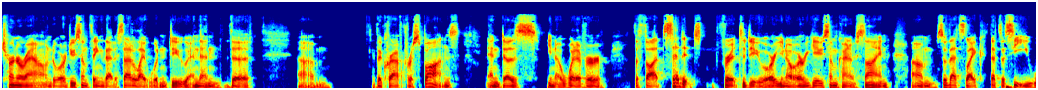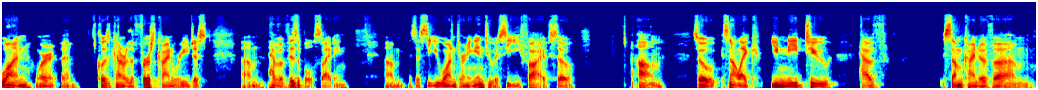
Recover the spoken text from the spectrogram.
turn around or do something that a satellite wouldn't do. And then the um, the craft responds and does you know whatever the thought said it for it to do or you know or gave some kind of sign. Um, so that's like that's a ce1 where um, close encounter of the first kind where you just um, have a visible sighting. Um, it's a ce1 turning into a ce5 so um, so it's not like you need to have some kind of um,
